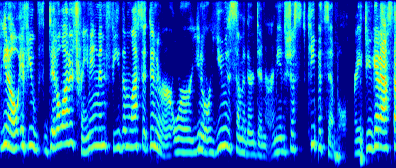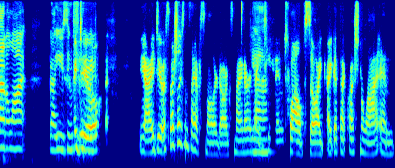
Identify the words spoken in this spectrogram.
you know if you did a lot of training then feed them less at dinner or you know or use some of their dinner i mean it's just keep it simple right do you get asked that a lot about using I do. Yeah, I do, especially since I have smaller dogs. Mine are Yeah. 19 and 12. So I, I get that question a lot. And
